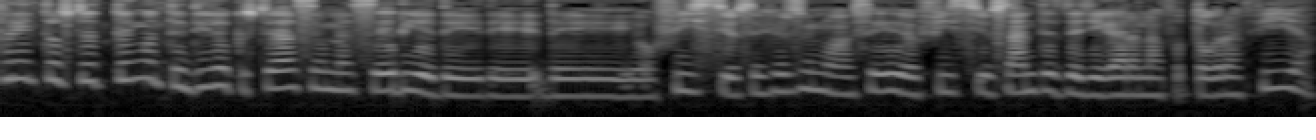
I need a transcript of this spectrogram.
Enfrenta usted? Tengo entendido que usted hace una serie de, de- de oficios, ejerce una serie de oficios antes de llegar a la fotografía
